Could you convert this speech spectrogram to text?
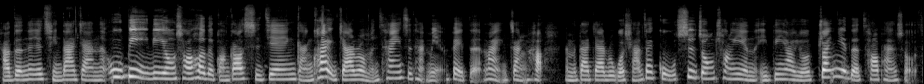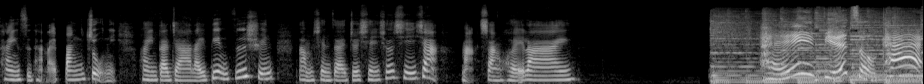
好的，那就请大家呢务必利用稍后的广告时间，赶快加入我们蔡因斯坦免费的 LINE 账号。那么大家如果想要在股市中创业呢，一定要由专业的操盘手蔡因斯坦来帮助你。欢迎大家来电咨询。那我们现在就先休息一下，马上回来。嘿，别走开，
